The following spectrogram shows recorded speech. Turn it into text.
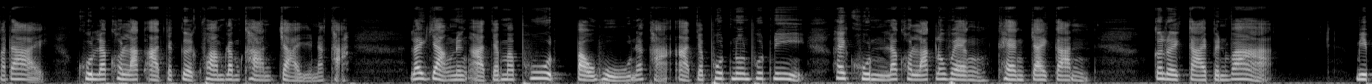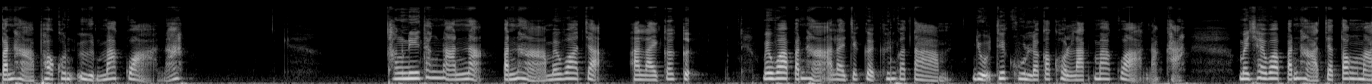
ก็ได้ คุณและคนรักอาจจะเกิดความรำคาญใจนะคะ และอย่างหนึ่งอาจจะมาพูดเป่าหูนะคะ อาจจะพูดนู่นพูดนี่ ให้คุณและคนรักระแวงแคงใจกัน ก็เลยกลายเป็นว่า มีปัญหาเพราะคนอื่นมากกว่านะ ทั้งนี้ทั้งนั้นน่ะ ปัญหาไม่ว่าจะอะไรก็เกิด ไม่ว่าปัญหาอะไรจะเกิดขึ้นก็ตาม อยู่ที่คุณแล้วก็คนรักมากกว่านะคะ ไม่ใช่ว่าปัญหาจะต้องมา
